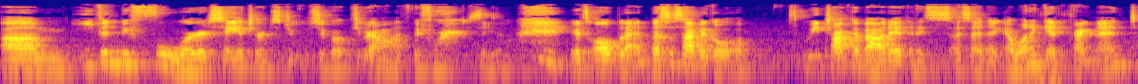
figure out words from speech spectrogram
um, even before Saya turns two, siguro, siguro a month before Saya, it's all planned. Basta sabi ko, we talked about it and I said like, I want to get pregnant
